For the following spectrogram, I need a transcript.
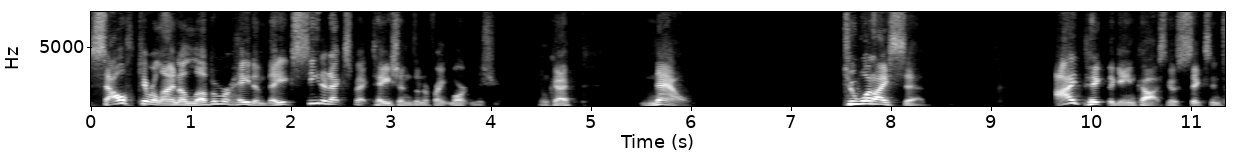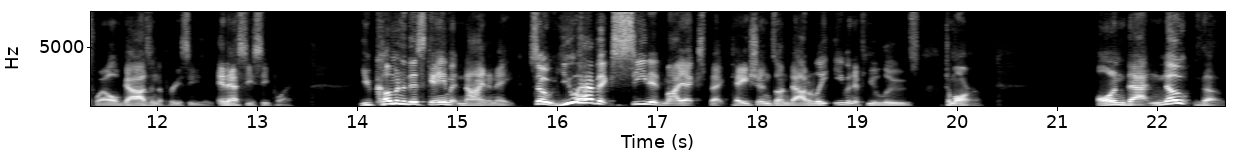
South Carolina, love them or hate them, they exceeded expectations under Frank Martin this year. Okay, now to what I said, I picked the Gamecocks to go six and twelve guys in the preseason in SEC play. You come into this game at nine and eight, so you have exceeded my expectations undoubtedly, even if you lose tomorrow. On that note, though,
